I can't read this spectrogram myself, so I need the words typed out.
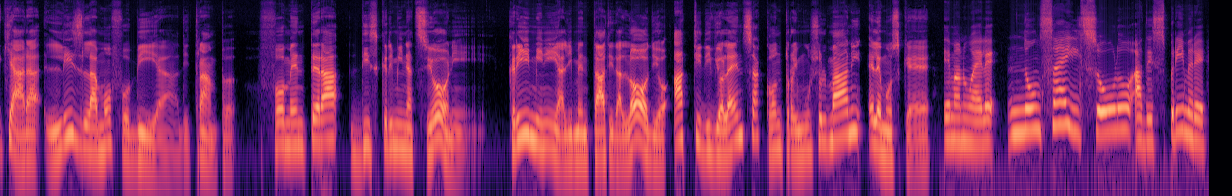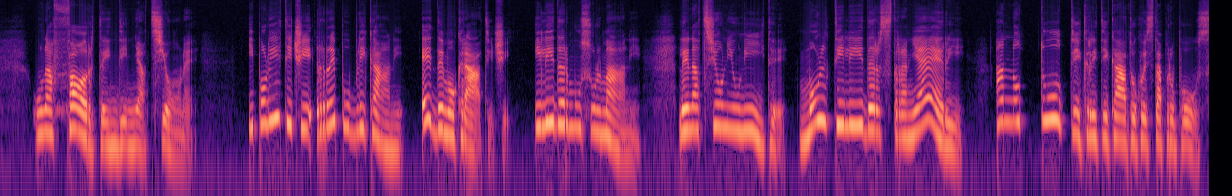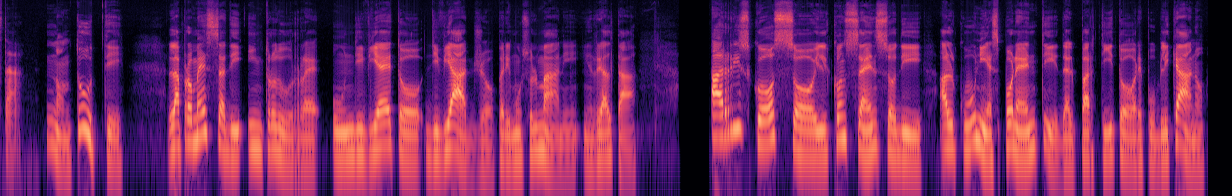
Chiara, l'islamofobia di Trump fomenterà discriminazioni, crimini alimentati dall'odio, atti di violenza contro i musulmani e le moschee. Emanuele, non sei il solo ad esprimere una forte indignazione. I politici repubblicani e democratici i leader musulmani, le Nazioni Unite, molti leader stranieri hanno tutti criticato questa proposta. Non tutti. La promessa di introdurre un divieto di viaggio per i musulmani, in realtà, ha riscosso il consenso di alcuni esponenti del Partito Repubblicano.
